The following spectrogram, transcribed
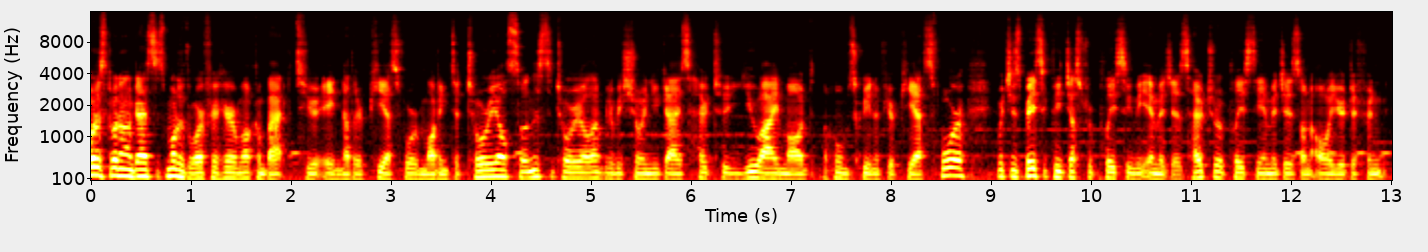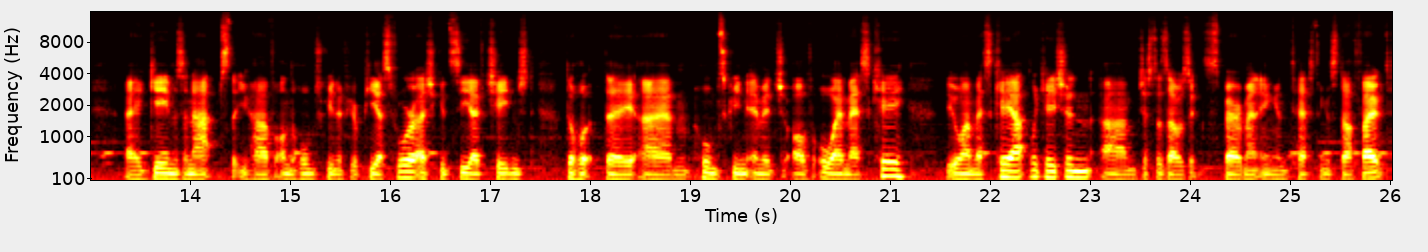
What is going on guys, it's Modded Warfare here and welcome back to another PS4 modding tutorial. So in this tutorial I'm going to be showing you guys how to UI mod the home screen of your PS4, which is basically just replacing the images, how to replace the images on all your different uh, games and apps that you have on the home screen of your PS4. As you can see I've changed the, the um, home screen image of OMSK, the OMSK application, um, just as I was experimenting and testing stuff out.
